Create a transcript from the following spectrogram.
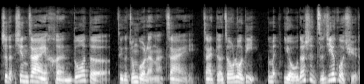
是的，现在很多的这个中国人啊，在在德州落地，那么有的是直接过去的，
